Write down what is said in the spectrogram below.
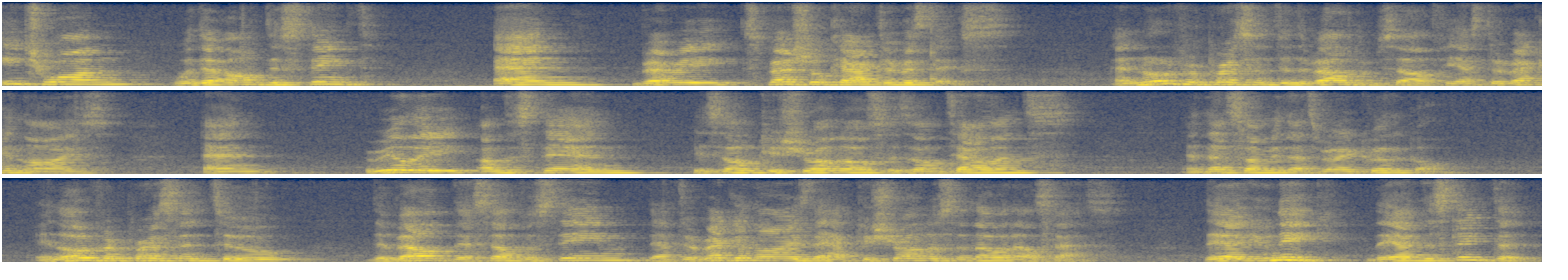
each one with their own distinct and very special characteristics. And in order for a person to develop himself, he has to recognize and really understand his own kishronos, his own talents, and that's something that's very critical. In order for a person to develop their self-esteem, they have to recognize they have kishronos that no one else has. They are unique, they are distinctive,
